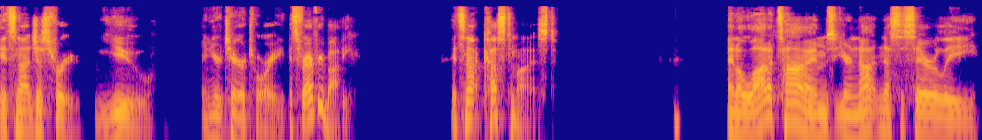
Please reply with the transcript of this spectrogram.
it's not just for you and your territory, it's for everybody. It's not customized. And a lot of times you're not necessarily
